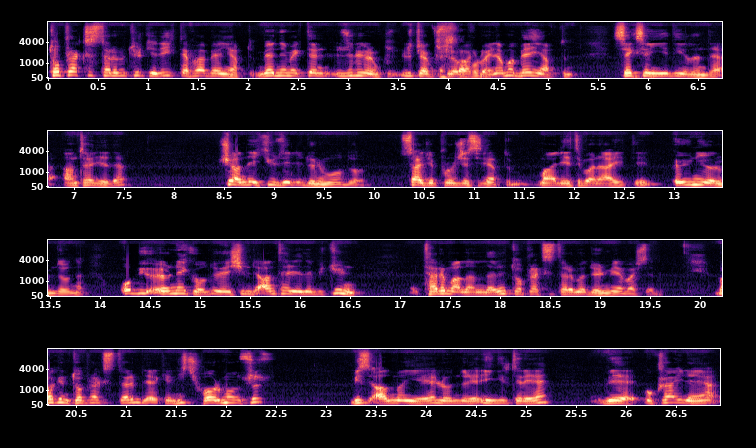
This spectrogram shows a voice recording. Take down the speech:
Topraksız tarımı Türkiye'de ilk defa ben yaptım. Ben demekten üzülüyorum. Lütfen kusura bakmayın ama ben yaptım. 87 yılında Antalya'da şu anda 250 dönüm oldu. Sadece projesini yaptım. Maliyeti bana ait değil. Övünüyorum da ona. O bir örnek oldu ve şimdi Antalya'da bütün tarım alanları topraksız tarıma dönmeye başladı. Bakın topraksız tarım derken hiç hormonsuz biz Almanya'ya, Londra'ya, İngiltere'ye ve Ukrayna'ya,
